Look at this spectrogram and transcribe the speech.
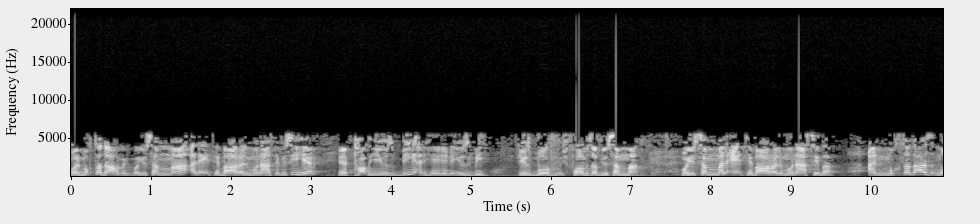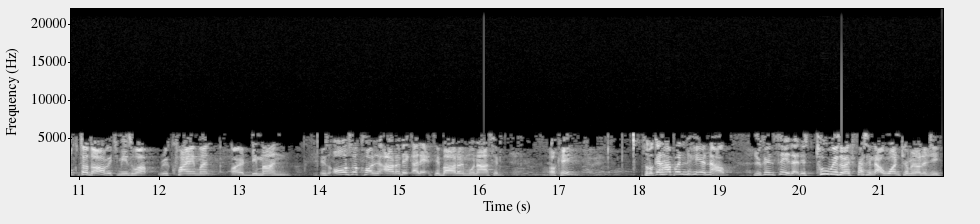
Wal muqtada, what yusamma al-i'tibar al-munasib. You see here, in the top he used B and here he didn't use B. He used both forms of. Wa yusamma al-i'tibar al-munasiba. And muqtadas, muqtada, which means what? Requirement or demand is also called in Arabic al-i'tibar al-munasib. Okay? So what can happen here now, you can say that there's two ways of expressing that one terminology.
